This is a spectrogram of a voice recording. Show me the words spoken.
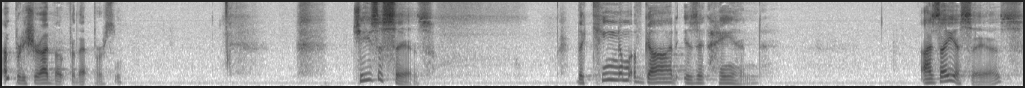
I'm pretty sure I'd vote for that person. Jesus says, The kingdom of God is at hand. Isaiah says,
